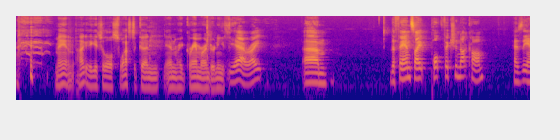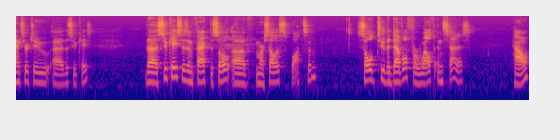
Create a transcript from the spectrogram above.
Man, I gotta get you a little swastika and, and write grammar underneath. Yeah, right? Um, the fan site pulpfiction.com has the answer to uh, the suitcase. The suitcase is, in fact, the soul of Marcellus Watson, sold to the devil for wealth and status. How?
